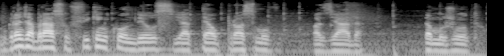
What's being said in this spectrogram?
Um grande abraço, fiquem com Deus e até o próximo, rapaziada. Tamo junto.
